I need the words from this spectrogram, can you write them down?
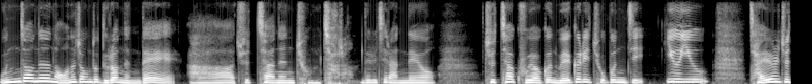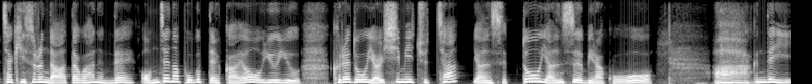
운전은 어느 정도 늘었는데, 아, 주차는 좀처럼 늘질 않네요. 주차 구역은 왜 그리 좁은지, 유유. 자율주차 기술은 나왔다고 하는데, 언제나 보급될까요? 유유. 그래도 열심히 주차, 연습, 또 연습이라고. 아, 근데 이,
